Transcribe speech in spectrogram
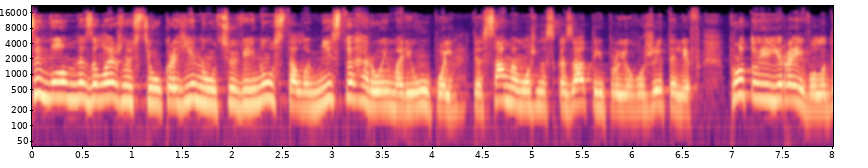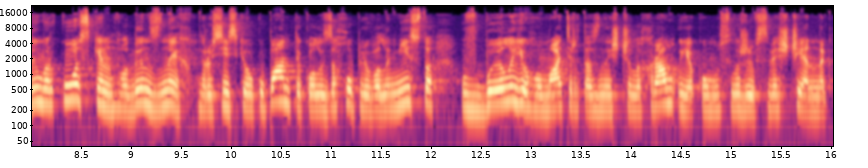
Символом незалежності України у цю війну стало місто Герой Маріуполь. Те саме можна сказати і про його жителів. Протоієрей Володимир Коскін один з них. Російські окупанти, коли захоплювали місто, вбили його матір та знищили храм, у якому служив священник.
